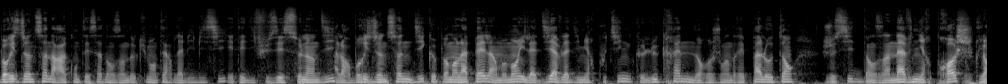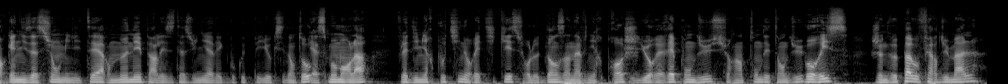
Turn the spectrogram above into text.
Boris Johnson a raconté ça dans un documentaire de la BBC qui était diffusé ce lundi. Alors Boris Johnson dit que pendant l'appel, à un moment, il a dit à Vladimir Poutine que l'Ukraine ne rejoindrait pas l'OTAN, je cite, dans un avenir proche, que l'organisation militaire menée par les États-Unis avec beaucoup de pays occidentaux. Et à ce moment-là, Vladimir Poutine aurait tiqué sur le dans un avenir proche. Il lui aurait répondu sur un ton détendu. Boris, je ne veux pas vous faire du mal,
